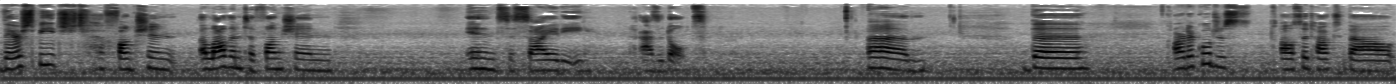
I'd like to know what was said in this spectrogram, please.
their speech to function allow them to function in society as adults. Um, the article just also talks about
